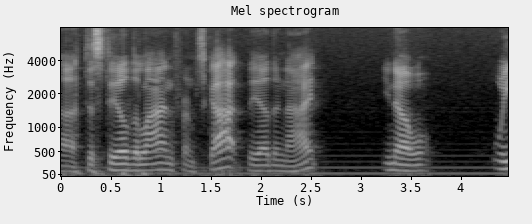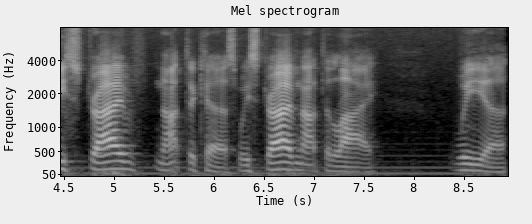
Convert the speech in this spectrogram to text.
Uh, to steal the line from Scott the other night, you know, we strive not to cuss. We strive not to lie. We, uh,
